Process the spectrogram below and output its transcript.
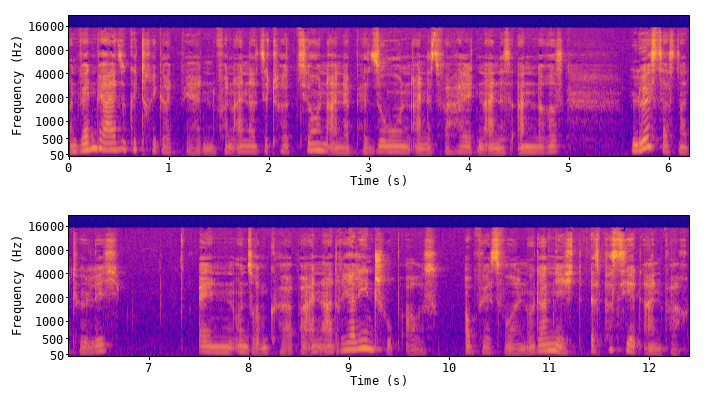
Und wenn wir also getriggert werden von einer Situation, einer Person, eines Verhalten eines anderes, löst das natürlich in unserem Körper einen Adrenalinschub aus, ob wir es wollen oder nicht. Es passiert einfach.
